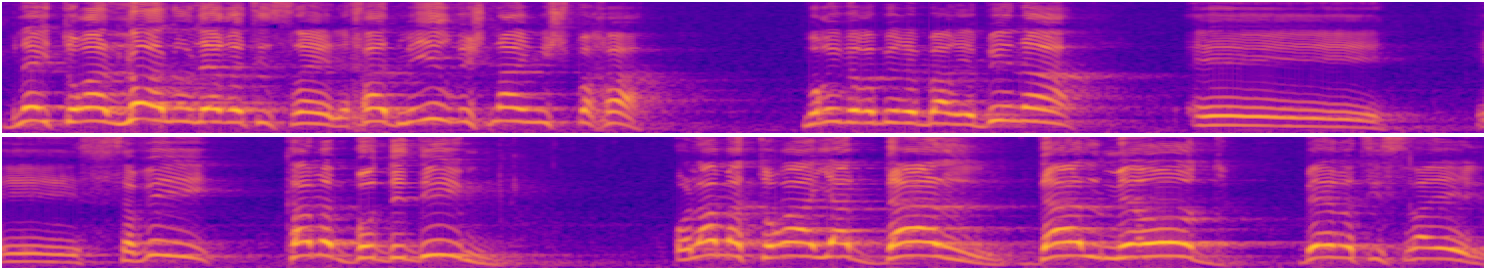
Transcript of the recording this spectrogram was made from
בני תורה לא עלו לארץ ישראל, אחד מעיר ושניים משפחה. מורי ורבי רב אריה בינה, אה, אה, סבי, כמה בודדים. עולם התורה היה דל, דל מאוד בארץ ישראל.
